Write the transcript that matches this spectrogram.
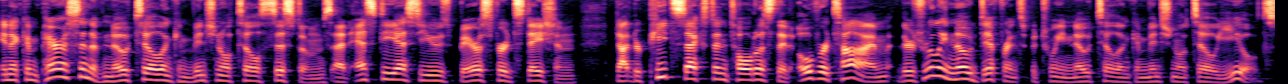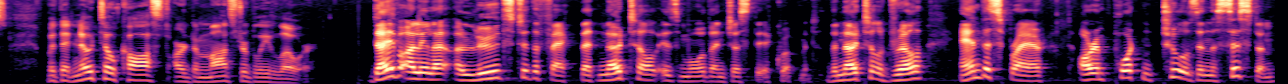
In a comparison of no-till and conventional till systems at SDSU's Beresford Station, Dr. Pete Sexton told us that over time, there's really no difference between no-till and conventional till yields but that no-till costs are demonstrably lower. Dave Ollila alludes to the fact that no-till is more than just the equipment. The no-till drill and the sprayer are important tools in the system.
